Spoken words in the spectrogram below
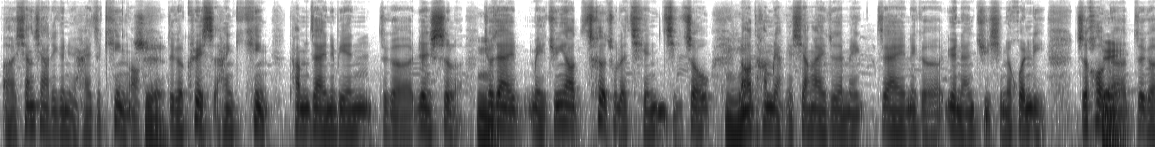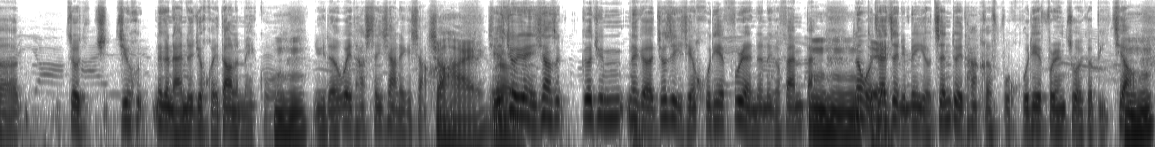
呃乡下的一个女孩子 King 哦，是。这个 Chris 和 King 他们在那边这个认识了，就在美军要撤出了前几周，然后他们两个相爱，就在美在那个越南举行了婚礼。之后呢，这个。就几乎那个男的就回到了美国，嗯、女的为他生下了一个小孩。小孩其实就有点像是歌剧那个，就是以前蝴蝶夫人的那个翻版。嗯、那我在这里面有针对他和蝴蝴蝶夫人做一个比较。嗯、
